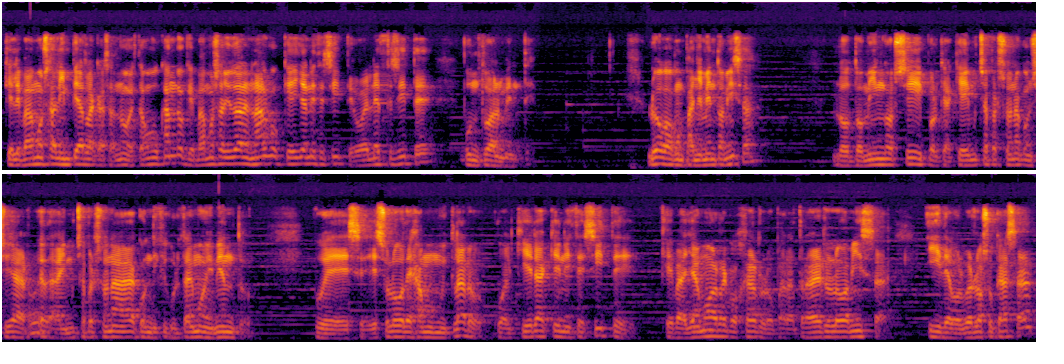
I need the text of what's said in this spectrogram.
que, le vamos a limpiar la casa. No, estamos buscando que vamos a ayudar en algo que ella necesite o él necesite puntualmente. Luego, acompañamiento a misa. Los domingos sí, porque aquí hay mucha persona con silla de ruedas, hay mucha persona con dificultad de movimiento. Pues eso lo dejamos muy claro. Cualquiera que necesite que vayamos a recogerlo para traerlo a misa y devolverlo a su casa,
